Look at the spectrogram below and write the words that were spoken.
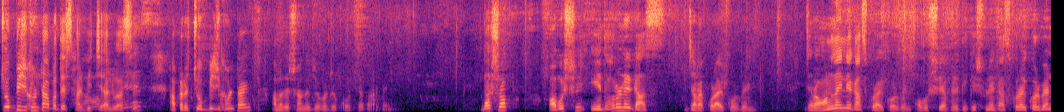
চব্বিশ ঘণ্টা আমাদের সার্ভিস চালু আছে। আপনারা চব্বিশ ঘন্টায় আমাদের সঙ্গে যোগাযোগ করতে পারবেন। দর্শক, অবশ্যই এ ধরনের গাছ যারা ক্রয় করবেন, যারা অনলাইনে গাছ ক্রয় করবেন, অবশ্যই আপনারা দেখে শুনে গাছ ক্রয় করবেন।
